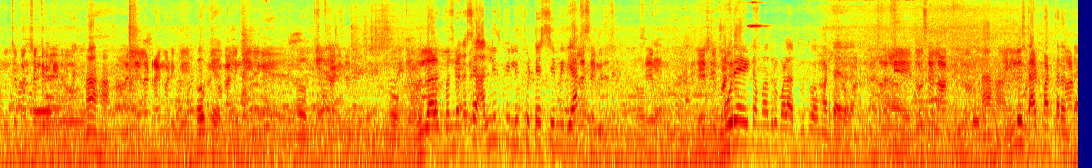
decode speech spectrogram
ಮುಂಚೆ ಬನಶಂಕರಿಯಲ್ಲಿ ಇದ್ರು. ಹಾಂ ಹಾಂ. ಆ, ಅಲ್ಲಿ ಎಲ್ಲ ಟ್ರೈ ಮಾಡಿದ್ವಿ. ಓಕೆ ಇವಾಗ ಅಲ್ಲಿಂದ ಇಲ್ಲಿಗೆ ಶಿಫ್ಟ್ ಓಕೆ ಉಲ್ಲಾಳಕ್ಕೆ ಬಂದರೆ ಸರ್ ಅಲ್ಲಿದ್ದಕ್ಕೂ ಇಲ್ಲಿದ್ದಕ್ಕೂ ಟೇಸ್ಟ್ ಸೇಮ್ ಇದೆಯಾ? ಸೇಮ್ ಇದೆ ಸರ್ ಟೇಸ್ಟ್ ಮೂರೇ ಐಟಮ್ ಆದರೂ ಭಾಳ ಅದ್ಭುತವಾಗಿ ಮಾಡ್ತಾ ಇದ್ದಾರೆ. ಅಲ್ಲಿ ದೋಸೆ ಎಲ್ಲ ಹಾಕ್ತಿದ್ರು. ಹಾಂ ಹಾಂ. ಇಲ್ಲೂ ಸ್ಟಾರ್ಟ್ ಮಾಡ್ತಾರಂತೆ.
